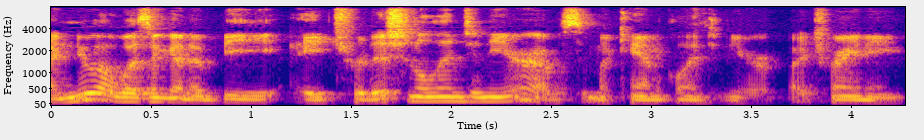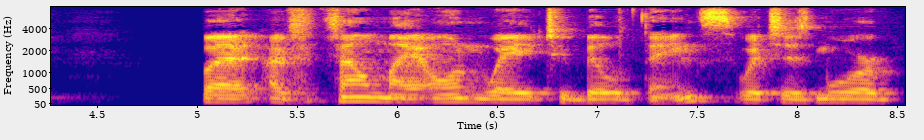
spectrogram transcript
I knew I wasn't going to be a traditional engineer. I was a mechanical engineer by training. But I've found my own way to build things, which is more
